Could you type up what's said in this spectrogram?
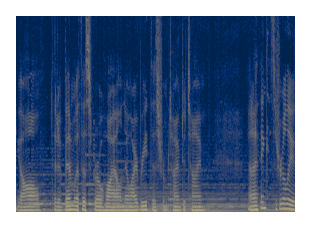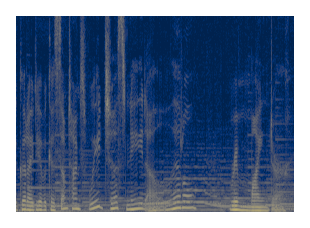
Y'all that have been with us for a while know I read this from time to time. And I think it's really a good idea because sometimes we just need a little reminder.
